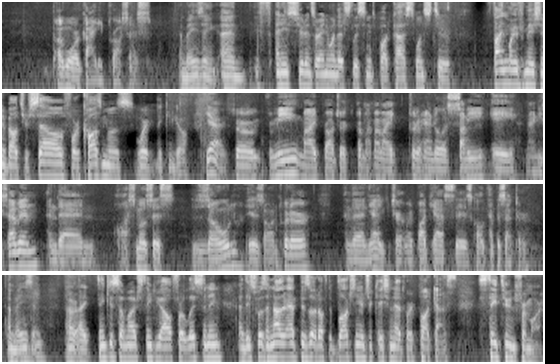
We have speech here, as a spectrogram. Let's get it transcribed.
a more guided process. Amazing. And if any students or anyone that's listening to podcast wants to find more information about yourself or Cosmos, where they can go. Yeah. So for me, my project, uh, my, my Twitter handle is Sunny A ninety seven, and then Osmosis Zone is on Twitter, and then yeah, you can check out my podcast. It's called Epicenter. Amazing. All right. Thank you so much. Thank you all for listening. And this was another episode of the Blockchain Education Network podcast. Stay tuned for more.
